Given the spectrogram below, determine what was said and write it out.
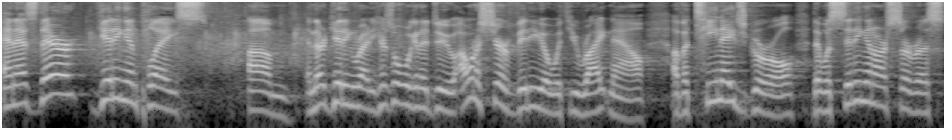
And as they're getting in place, um, and they're getting ready. Here's what we're gonna do. I wanna share a video with you right now of a teenage girl that was sitting in our service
